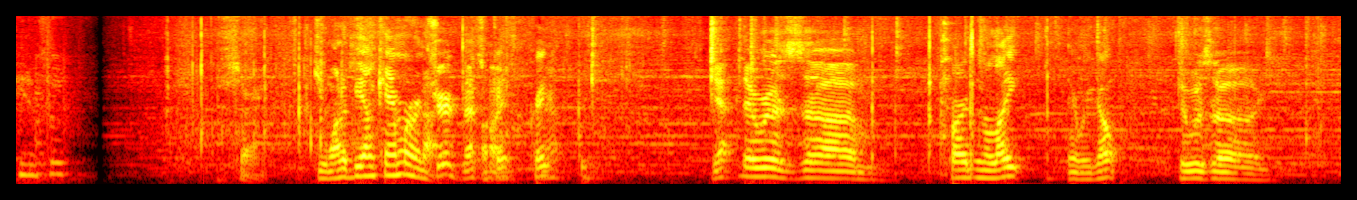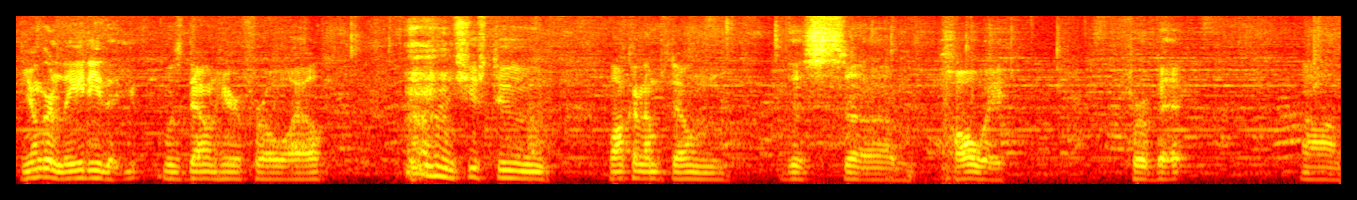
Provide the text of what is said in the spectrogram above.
Beautiful. Sorry. Do you want to be on camera or not? Sure, that's okay, fine. Great. Yeah, there was um, Pardon the light. There we go. there was a younger lady that was down here for a while. she used to walking up down this um, hallway for a bit, um,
